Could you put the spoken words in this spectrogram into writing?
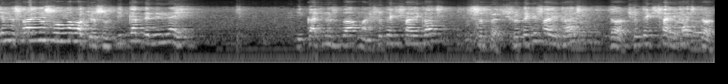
Şimdi sayının sonuna bakıyorsunuz. Dikkatle dinleyin. Dikkatinizi dağıtmayın. Şuradaki sayı kaç? 0. Şuradaki sayı kaç? 4. Şuradaki sayı kaç? 4.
